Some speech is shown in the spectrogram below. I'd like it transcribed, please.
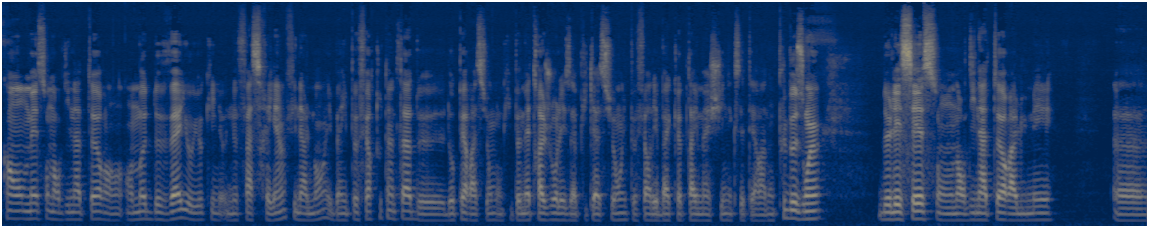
quand on met son ordinateur en, mode de veille, au lieu qu'il ne fasse rien finalement, et eh ben, il peut faire tout un tas d'opérations. Donc il peut mettre à jour les applications, il peut faire des backup time machine, etc. Donc plus besoin de laisser son ordinateur allumé euh,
